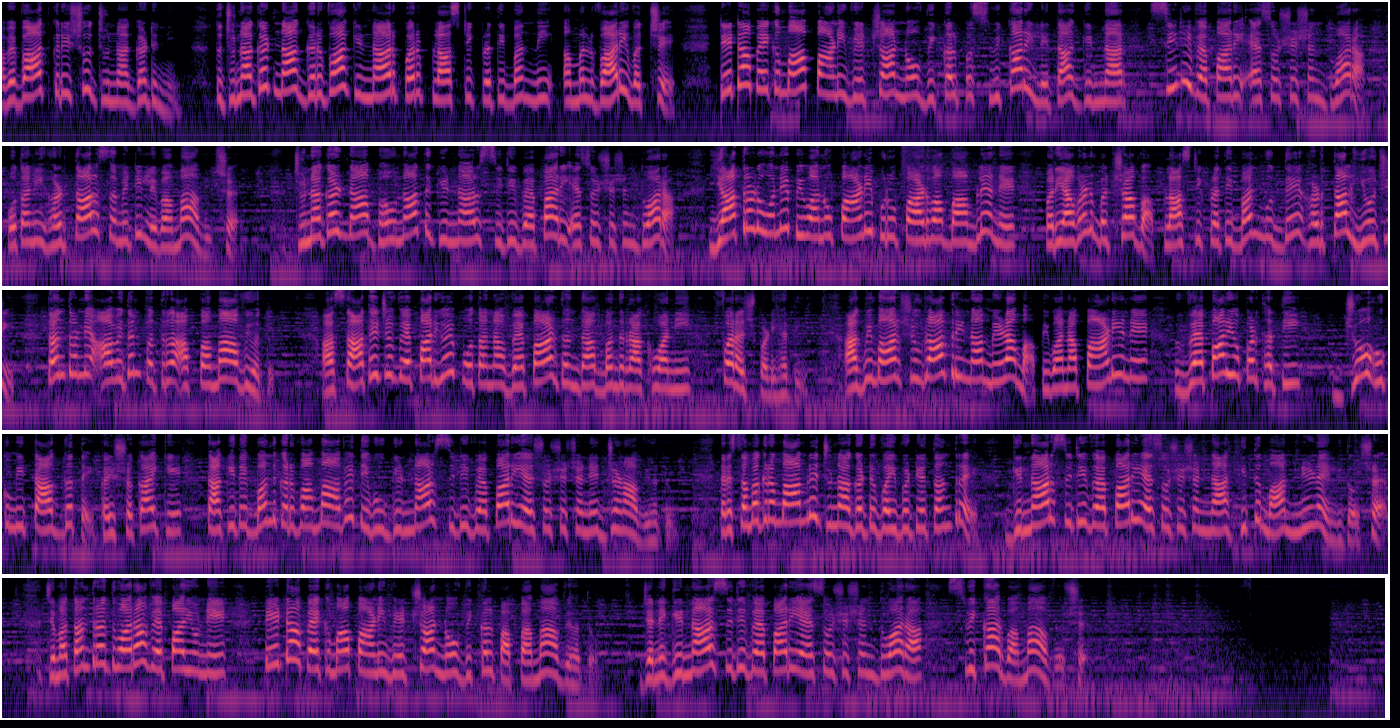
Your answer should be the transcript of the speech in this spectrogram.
હવે વાત કરીશું જૂનાગઢની. તો જૂનાગઢના ગરવા ગિરનાર પર પ્લાસ્ટિક પ્રતિબંધની અમલવારી વચ્ચે ટેટા પેકમાં પાણી વેચાણનો વિકલ્પ સ્વીકારી લેતા ગિરનાર સીડી વેપારી એસોસિએશન દ્વારા પોતાની હડતાલ સમિતિ લેવામાં આવી છે. જૂનાગઢના ભવનાથ ગિરનાર સીડી વેપારી એસોસિએશન દ્વારા યાત્રાળુઓને પીવાનું પાણી પૂરું પાડવા મામલે અને પર્યાવરણ બચાવવા પ્લાસ્ટિક પ્રતિબંધ મુદ્દે હડતાલ યોજી તંત્રને આવેદનપત્ર આપવામાં આવ્યું હતું. આ સાથે જ વેપારીઓએ પોતાના વેપાર ધંધા બંધ રાખવાની ફરજ પડી હતી. આગામી મહાશિવરાત્રિના મેળામાં પીવાના પાણી અને વેપારીઓ પર થતી જો હુકમી તાકતે કહી શકાય કે તાકીદે બંધ કરવામાં આવે તેવું ગિરનાર સિટી વેપારી એસોસિએશને જણાવ્યું હતું. ત્યારે સમગ્ર મામલે જૂનાગઢ વહીવટી તંત્રે ગિરનાર સિટી વેપારી એસોસિએશનના હિતમાં નિર્ણય લીધો છે, જેમાં તંત્ર દ્વારા વેપારીઓને ટેટા પેકમાં પાણી વેચાણનો વિકલ્પ આપવામાં આવ્યો હતો, જેને ગિરનાર સિટી વેપારી એસોસિએશન દ્વારા સ્વીકારવામાં આવ્યો છે.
